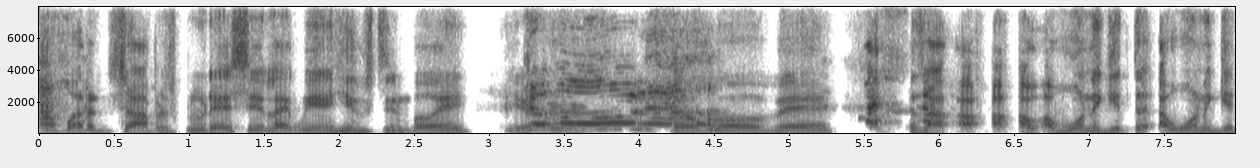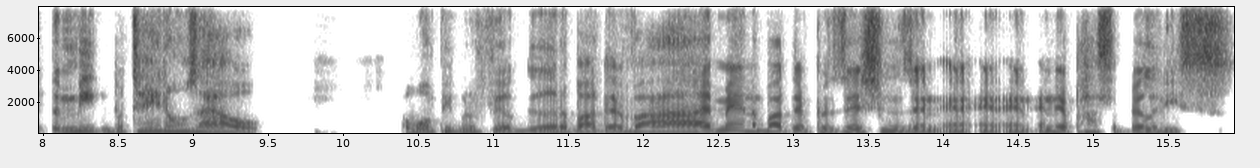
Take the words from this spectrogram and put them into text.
I'm about to chop and screw that shit like we in Houston, boy. you Come on. Come on, man. Because I I, I, I want to get the I want to get the meat and potatoes out. I want people to feel good about their vibe, man, about their positions and and and, and their possibilities.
